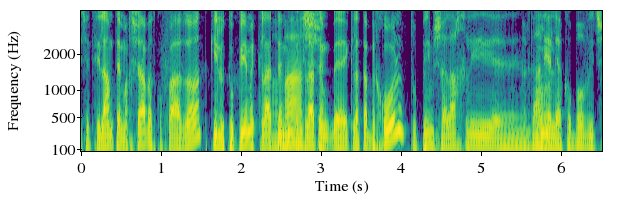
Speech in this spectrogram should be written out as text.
שצילמתם עכשיו, בתקופה הזאת? כאילו תופים. הקלטתם, הקלטת בחו"ל? תופים שלח לי אה, דניאל? יעקובוביץ'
